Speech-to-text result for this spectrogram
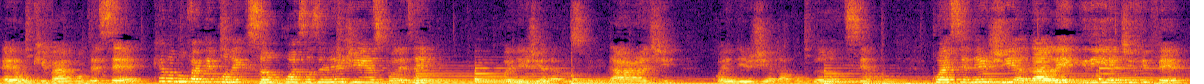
é o que vai acontecer, que ela não vai ter conexão com essas energias, por exemplo, com a energia da prosperidade, com a energia da abundância, com essa energia da alegria de viver.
